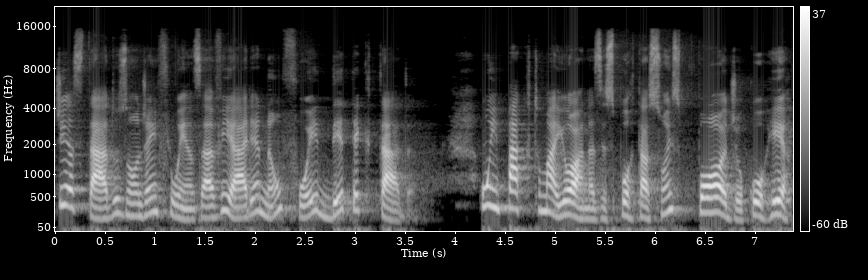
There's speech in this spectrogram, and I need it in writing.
de estados onde a influenza aviária não foi detectada. Um impacto maior nas exportações pode ocorrer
